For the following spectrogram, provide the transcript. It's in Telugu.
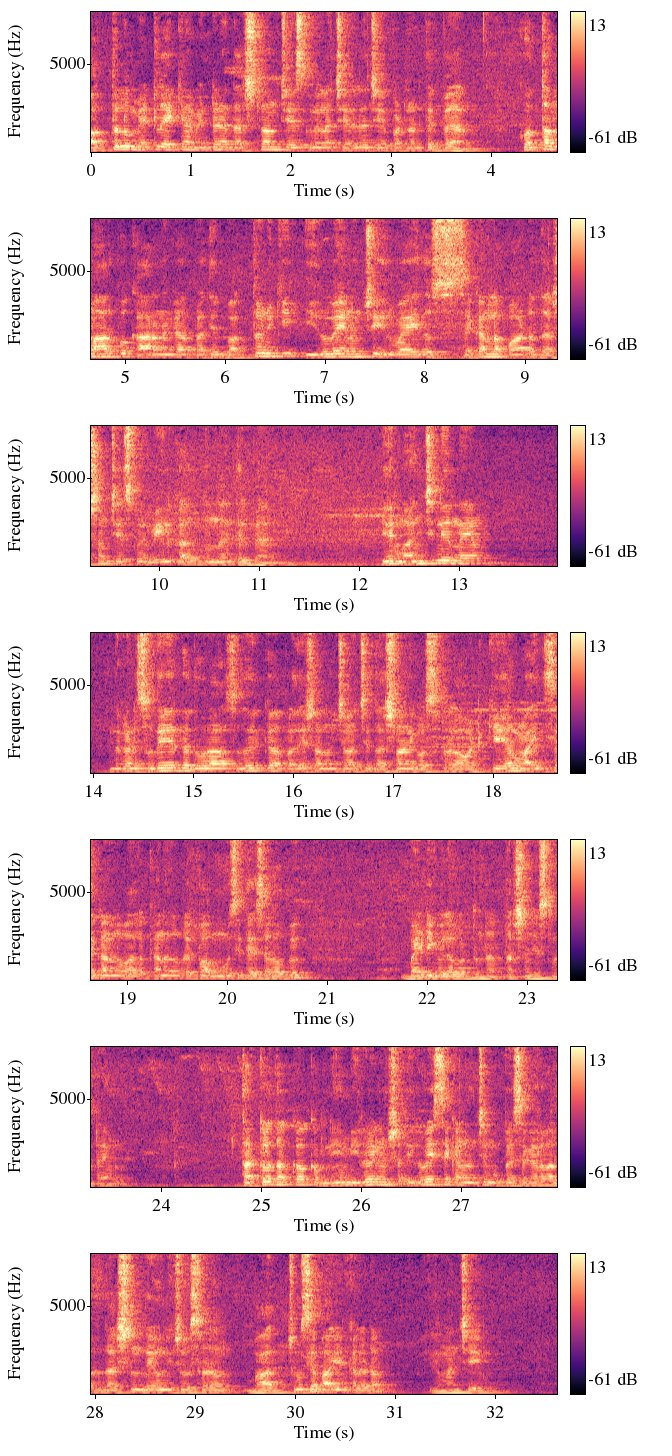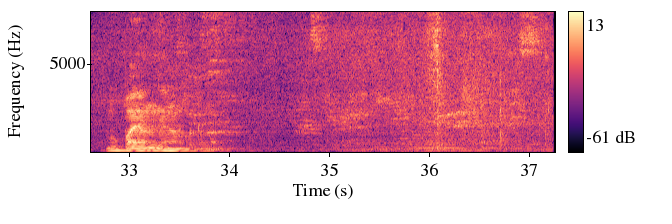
భక్తులు మెట్లు ఎక్కిన వెంటనే దర్శనం చేసుకునేలా చర్యలు చేపట్టినట్టు తెలిపారు. కొత్త మార్పు కారణంగా ప్రతి భక్తునికి ఇరవై నుంచి ఇరవై ఐదు సెకండ్ల పాటు దర్శనం చేసుకునే వీలు కలుగుతుందని తెలిపారు. ఇది మంచి నిర్ణయం. ఎందుకంటే సుదీర్ఘ దూర సుదీర్ఘ ప్రదేశాల నుంచి వచ్చి దర్శనానికి వస్తారు కాబట్టి కేవలం ఐదు సెకండ్లు వాళ్ళు కను రెప్ప మూసి తెసేలోపు బయటికి వెళ్ళగొడుతుంటారు దర్శనం చేసుకున్న టైంలో. తక్కువ తక్కువ ఒక నేను ఇరవై నిమిషాలు ఇరవై సెకండ్ల నుంచి ముప్పై సెకండ్ల వరకు దర్శనం దేవుని చూసడం బా చూసే భాగ్యం కలగడం ఇది మంచి ఉపాయం నేను అనుకుంటున్నాను.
